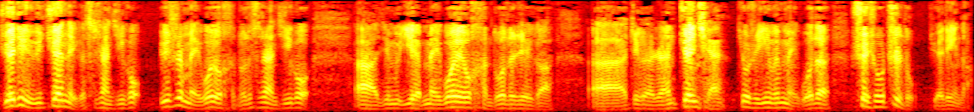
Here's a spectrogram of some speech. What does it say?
决定于捐哪个慈善机构。于是美国有很多的慈善机构啊，也也美国也有很多的这个呃这个人捐钱，就是因为美国的税收制度决定的。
